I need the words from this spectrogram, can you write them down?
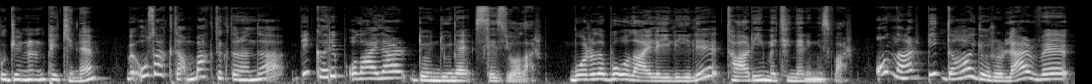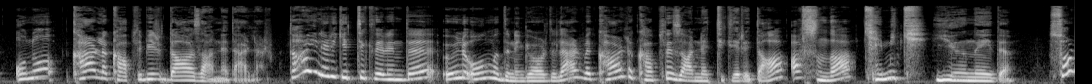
Bugünün Pekin'i. Ve uzaktan baktıklarında bir garip olaylar döndüğüne seziyorlar. Bu arada bu olayla ilgili tarihi metinlerimiz var. Onlar bir dağ görürler ve onu karla kaplı bir dağ zannederler. Daha ileri gittiklerinde öyle olmadığını gördüler ve karla kaplı zannettikleri dağ aslında kemik yığınıydı. Sonra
